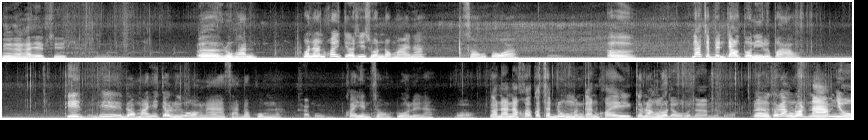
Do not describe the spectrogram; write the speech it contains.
นี่นะคะ FC เออลุงพันธุ์วันนั้นค่อยเจอที่สวนดอกไม้นะสองตัว เออ น่าจะเป็นเจ้าตัวนี้หรือเปล่า ที่ที่ดอกไม้ที่เจ้าลือออกนะสารพระพรหมนะครับผมค่อยเห็นสองตัวเลยนะบอกตอนนั้นนะค่อยก็สะดุ้งเหมือนกันค่อยกำลังรดเจ้าคนน้ำนะบอกเออกำลังรดน้ำอยู่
